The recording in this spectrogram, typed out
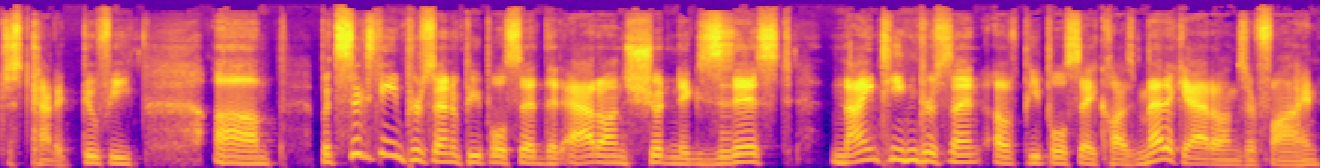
just kind of goofy. Um, but 16% of people said that add-ons shouldn't exist. 19% of people say cosmetic add-ons are fine.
